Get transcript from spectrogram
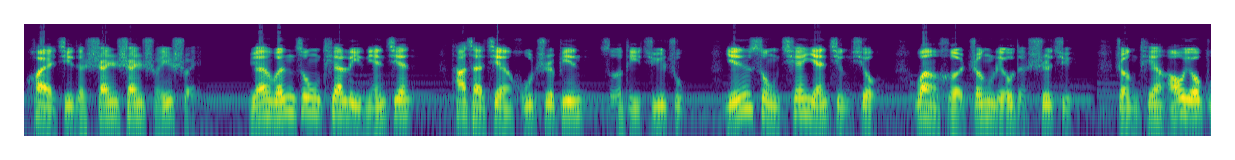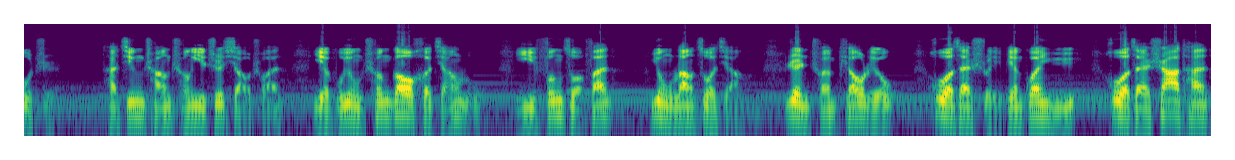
会稽的山山水水。元文宗天历年间，他在鉴湖之滨择地居住，吟诵千言竞秀、万壑争流的诗句，整天遨游不止。他经常乘一只小船，也不用撑篙和桨橹，以风作帆。用浪作桨，任船漂流，或在水边观鱼，或在沙滩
